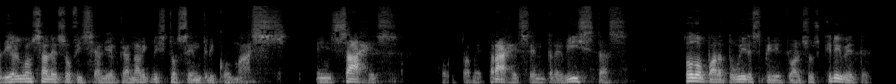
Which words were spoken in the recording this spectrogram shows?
Adiel González Oficial y el canal Cristocéntrico Más. Mensajes, cortometrajes, entrevistas, todo para tu vida espiritual. Suscríbete.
